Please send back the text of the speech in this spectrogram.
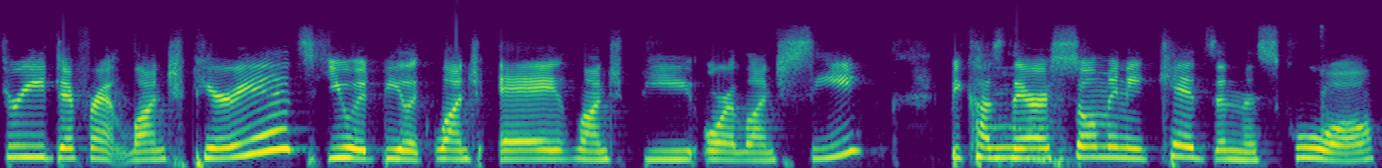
three different lunch periods. You would be like lunch A, lunch B, or lunch C because there are Mm. so many kids in the school.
